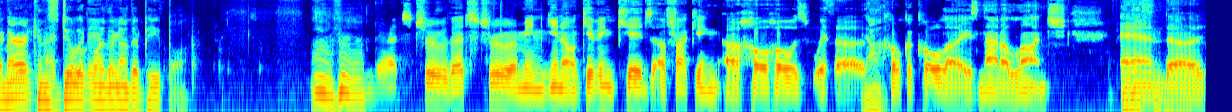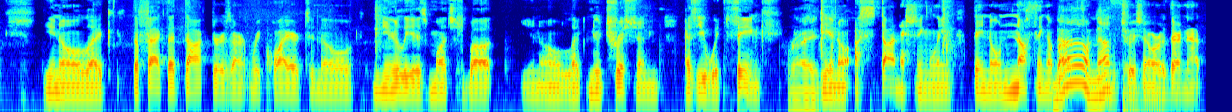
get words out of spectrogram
Americans do it totally more than other people. That's true. That's true. I mean, you know, giving kids a fucking uh, ho hos with a Yeah. Coca Cola is not a lunch. And, uh, you know, like the fact that doctors aren't required to know nearly as much about, you know, like nutrition as you would think. Right. You know, astonishingly, they know nothing about No, nothing. nutrition or they're not.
